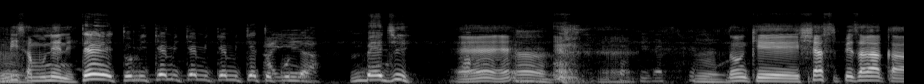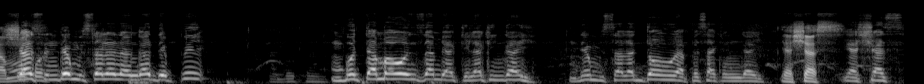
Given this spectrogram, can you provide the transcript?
Mbisa munene. Te to mike mike mike mike to kunda. Mbeji. Eh. eh. Ah. Hmm. Donc eh, chasse mpe ezalaka moko. Chasse nde mosala na nga depuis mbotama oyo Nzambe akelaki ngai. nde mosala don oyo apesaki ngai ya chasse, ya chasse.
